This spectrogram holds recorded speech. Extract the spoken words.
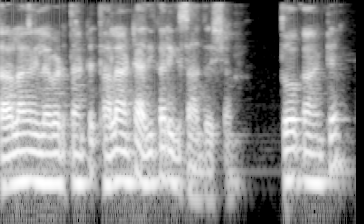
తలలాగా నిలబెడతా అంటే తల అంటే అధికారికి సాదృశ్యం. తోక అంటే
